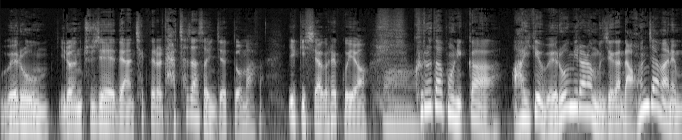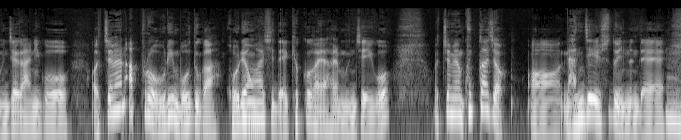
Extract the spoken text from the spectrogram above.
외로움 이런 주제에 대한 책들을 다 찾아서 이제 또 막 읽기 시작을 했고요. 와. 그러다 보니까 아 이게 외로움이라는 문제가 나 혼자만의 문제가 아니고 어쩌면 앞으로 우리 모두가 고령화 시대에 겪어가야 할 문제이고 어쩌면 국가적 어 난제일 수도 있는데 음.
